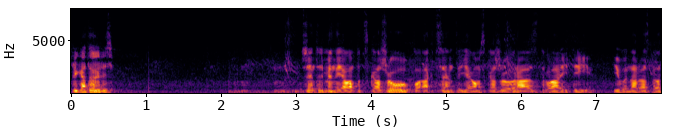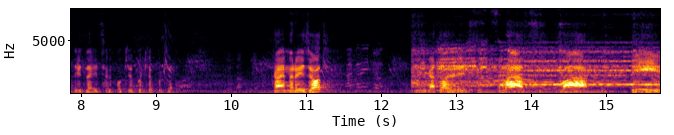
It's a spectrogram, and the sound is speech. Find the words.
Приготовились. Джентльмены, я вам подскажу по акценты, я вам скажу раз, два и три. И вы на раз, два, три даете букет, букет, букет. Камера идет? Приготовились. Раз, два, три.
